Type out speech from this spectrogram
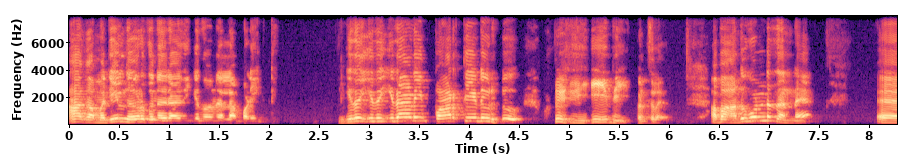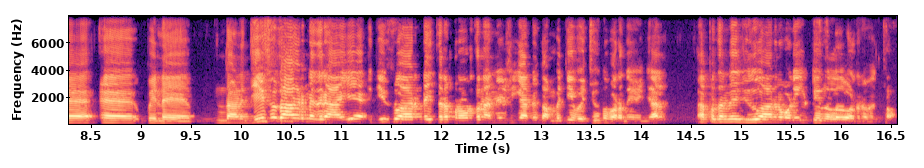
ആ കമ്മിറ്റിയിൽ നേതൃത്വത്തിനെതിരായി നിൽക്കുന്നവനെല്ലാം പണി കിട്ടി. ഇത് ഇത് ഇതാണ് ഈ പാർട്ടിയുടെ ഒരു രീതി. മനസ്സിലായത് അപ്പൊ അതുകൊണ്ട് തന്നെ പിന്നെ എന്താണ് ജി സുധാകരനെതിരായി ജി സുധാകരന്റെ ഇത്തരം പ്രവർത്തനം അന്വേഷിക്കാൻ കമ്മിറ്റി വെച്ചു എന്ന് പറഞ്ഞു കഴിഞ്ഞാൽ അപ്പൊ തന്നെ ജി സുധാകരന് പണി കിട്ടി എന്നുള്ളത് വളരെ വ്യക്തം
